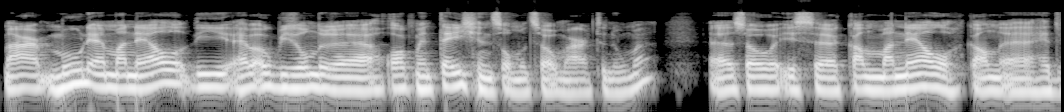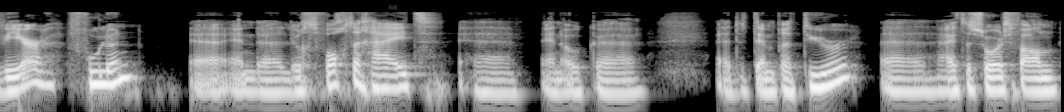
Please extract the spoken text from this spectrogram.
Maar Moon en Manel die hebben ook bijzondere augmentations, om het zo maar te noemen. Uh, zo is, uh, kan Manel kan, het weer voelen. En de luchtvochtigheid en ook de temperatuur. hij heeft een soort van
